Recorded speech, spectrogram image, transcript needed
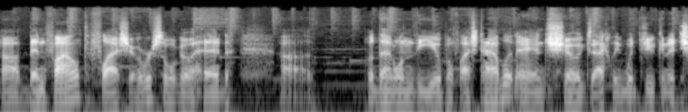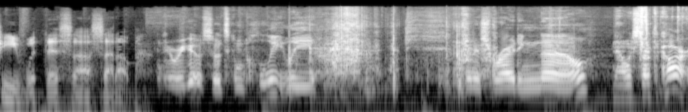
uh, bin file to flash over, so we'll go ahead put that on the OpenFlash tablet and show exactly what you can achieve with this setup. Here we go, so it's completely finished writing now. Now we start the car.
